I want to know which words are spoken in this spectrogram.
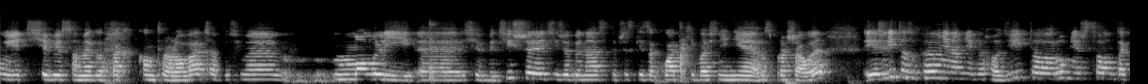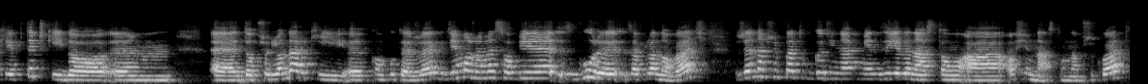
umieć siebie samego tak kontrolować, abyśmy mogli e, się wyciszyć i żeby nas te wszystkie zakładki właśnie nie rozpraszały. Jeżeli to zupełnie nam nie wychodzi, to również są takie wtyczki do, e, do przeglądarki w komputerze, gdzie możemy sobie z góry zaplanować, że na przykład w godzinach między 11 a 18 na przykład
